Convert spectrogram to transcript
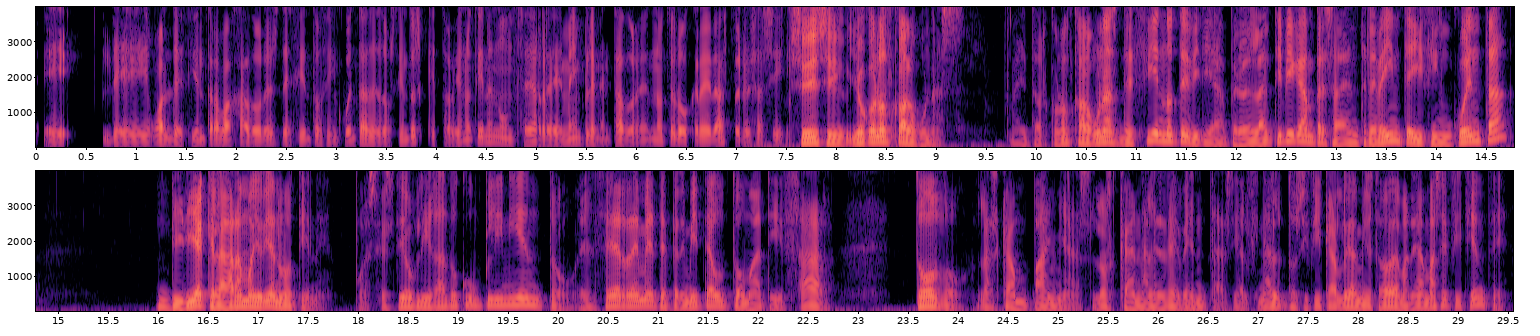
eh, de igual de 100 trabajadores, de 150, de 200, que todavía no tienen un CRM implementado, ¿eh? No te lo creerás, pero es así. Sí, sí, yo conozco algunas. Editor, conozco algunas, de 100 no te diría, pero en la típica empresa de entre 20 y 50 diría que la gran mayoría no lo tiene. Pues es de obligado cumplimiento. El CRM te permite automatizar todo, las campañas, los canales de ventas y al final dosificarlo y administrarlo de manera más eficiente.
